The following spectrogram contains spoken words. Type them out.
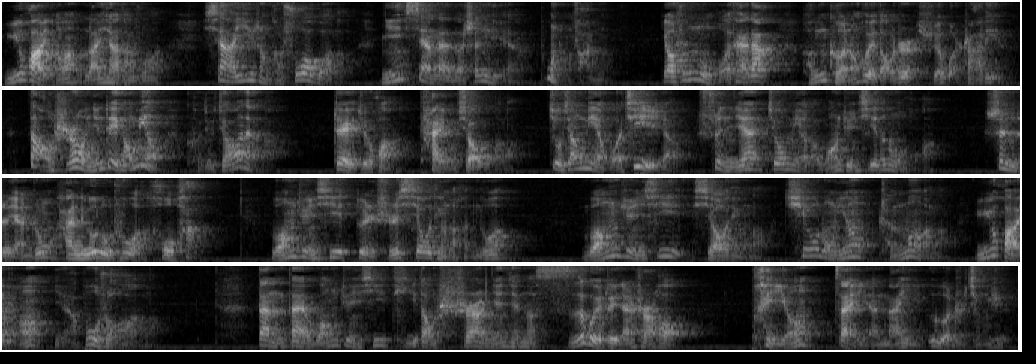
于化颖拦下他说：“夏医生可说过了。”您现在的身体不能发怒，要是怒火太大，很可能会导致血管炸裂，到时候您这条命可就交代了。这句话太有效果了，就像灭火器一样，瞬间浇灭了王俊熙的怒火，甚至眼中还流露出后怕。王俊熙顿时消停了很多。王俊熙消停了，邱仲英沉默了，于化影也不说话了。但在王俊熙提到十二年前的死鬼这件事后，佩莹再也难以遏制情绪。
